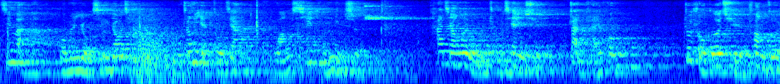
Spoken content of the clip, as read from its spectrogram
今晚呢，我们有幸邀请到了古筝演奏家王希彤女士，她将为我们呈现一曲《战台风》。这首歌曲创作于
